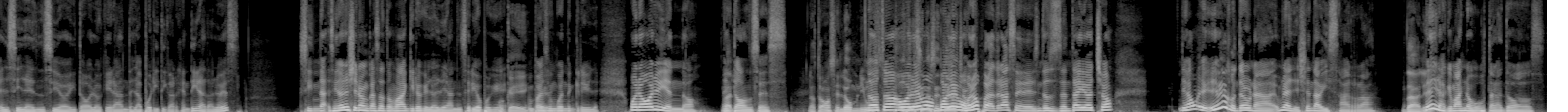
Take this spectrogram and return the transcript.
el silencio y todo lo que era antes la política argentina, tal vez. Si, si no leyeron Casa Tomada, quiero que lo lean en serio porque me parece un cuento increíble. Bueno, volviendo. Dale. Entonces, Nos tomamos el ómnibus. nos volvemos, 168. volvemos, volvemos para atrás en el 168. Les, vamos- les voy a contar una, una leyenda bizarra. Dale. Es de las que más nos gustan a todos.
